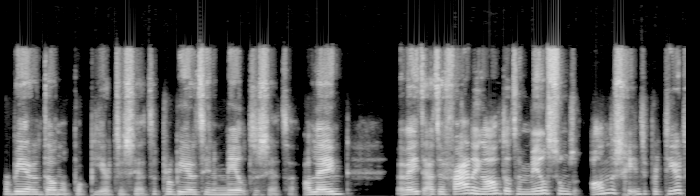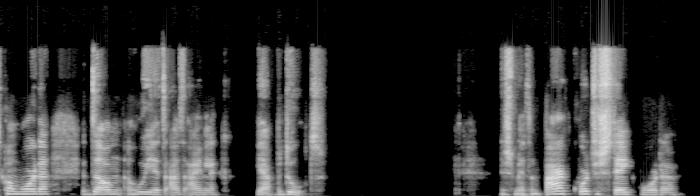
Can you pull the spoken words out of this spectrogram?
Probeer het dan op papier te zetten. Probeer het in een mail te zetten. Alleen, we weten uit ervaring ook dat een mail soms anders geïnterpreteerd kan worden dan hoe je het uiteindelijk ja, bedoelt. Dus met een paar korte steekwoorden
